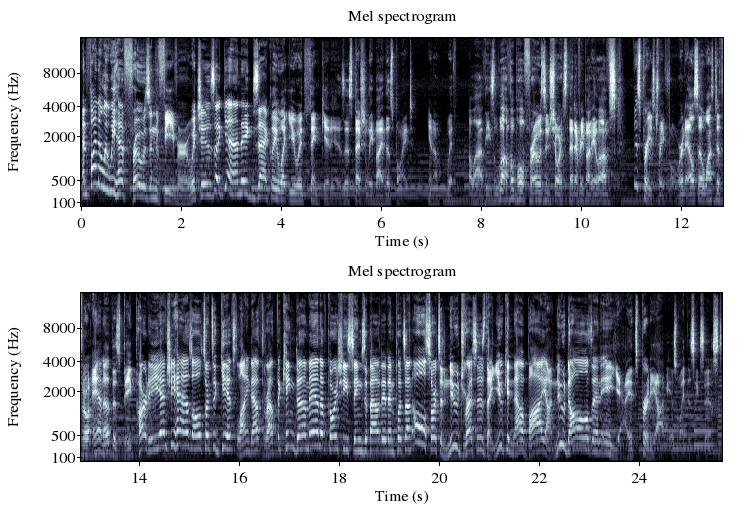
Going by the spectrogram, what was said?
And finally we have Frozen Fever, which is, again, exactly what you would think it is, especially by this point. You know, with a lot of these lovable Frozen shorts that everybody loves. It's pretty straightforward. Elsa wants to throw Anna this big party, and she has all sorts of gifts lined out throughout the kingdom, and of course she sings about it and puts on all sorts of new dresses that you can now buy on new dolls, and eh, yeah, it's pretty obvious why this exists.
